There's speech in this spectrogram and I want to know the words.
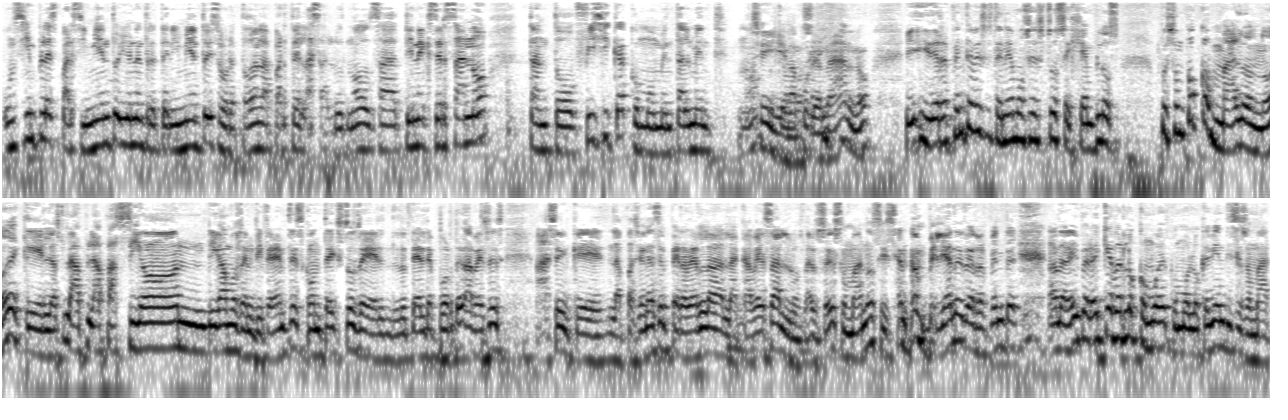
un simple esparcimiento y un entretenimiento y sobre todo en la parte de la salud, ¿no? O sea, tiene que ser sano tanto física como mentalmente, ¿no? Sí, emocional, ¿no? Y, y, de repente a veces tenemos estos ejemplos, pues un poco malos, ¿no? De que la, la, la pasión, digamos, en diferentes contextos del, del, deporte a veces hacen que la pasión hace perder la, la cabeza a los, a los, seres humanos y se andan peleando y de repente andan ahí, pero hay que verlo como, como lo que bien dices, Omar,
